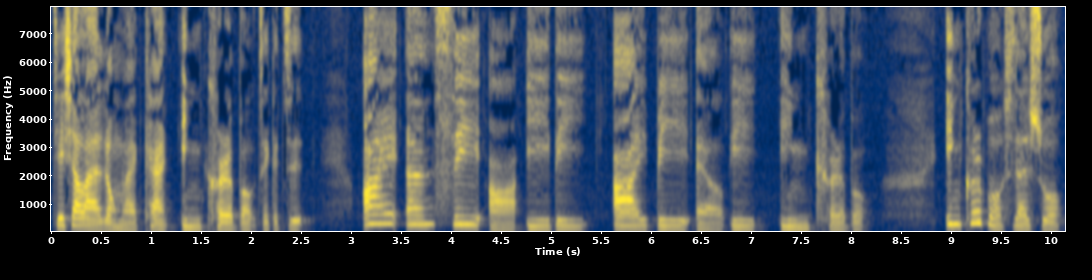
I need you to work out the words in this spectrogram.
接下来，让我们来看 “incredible” 这个字，i n c r e d i b l e，incredible。incredible 是在说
